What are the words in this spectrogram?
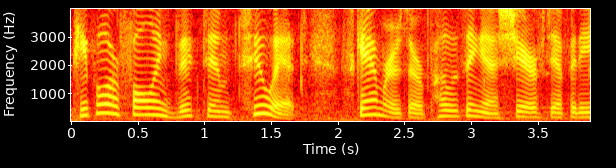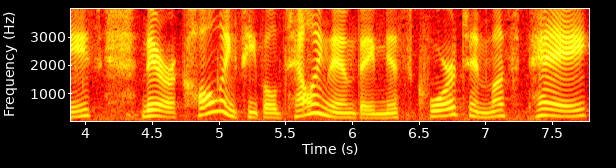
people are falling victim to it. Scammers are posing as sheriff deputies. They are calling people telling them they missed court and must pay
